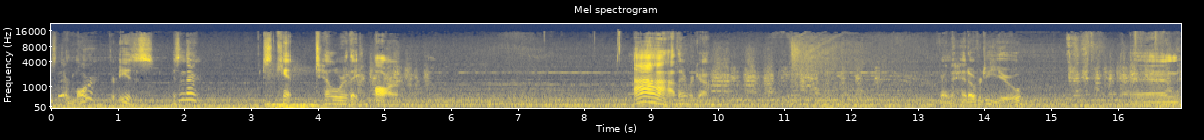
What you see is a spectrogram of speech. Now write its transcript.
Isn't there more? There is. Isn't there? I just can't tell where they are. Ah, there we go. I'm going to head over to you. And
